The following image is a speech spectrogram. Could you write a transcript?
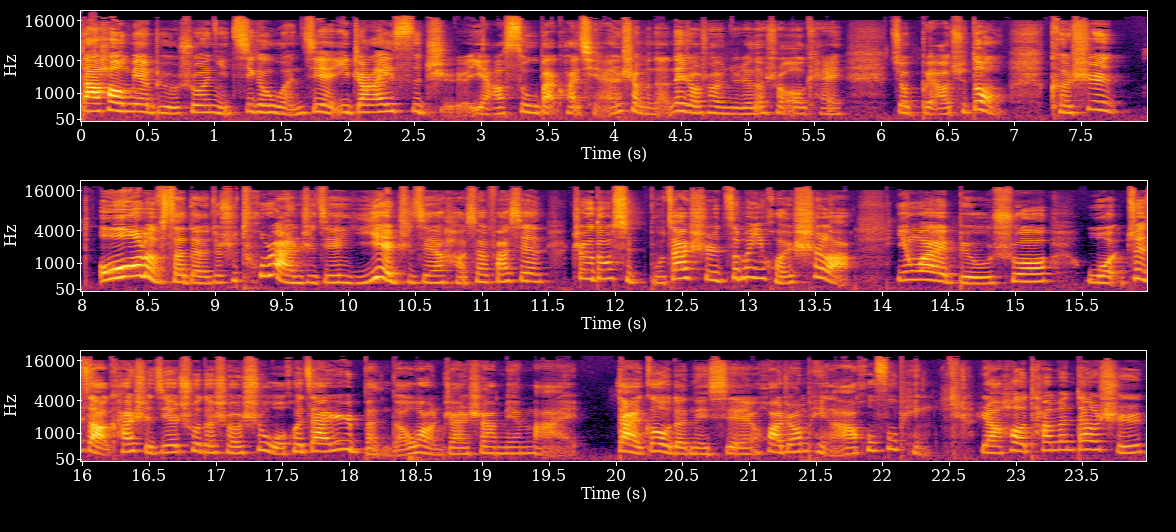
到后面，比如说你寄个文件，一张 A 四纸也要四五百块钱什么的，那种时候你就觉得说 OK，就不要去动。可是 all of sudden 就是突然之间一夜之间，好像发现这个东西不再是这么一回事了。因为比如说我最早开始接触的时候，是我会在日本的网站上面买。代购的那些化妆品啊、护肤品，然后他们当时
